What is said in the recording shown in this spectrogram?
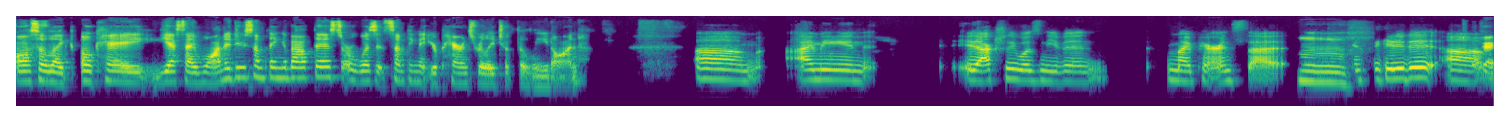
also like, okay, yes, I want to do something about this? Or was it something that your parents really took the lead on? Um, I mean, it actually wasn't even my parents that mm. instigated it um, okay.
